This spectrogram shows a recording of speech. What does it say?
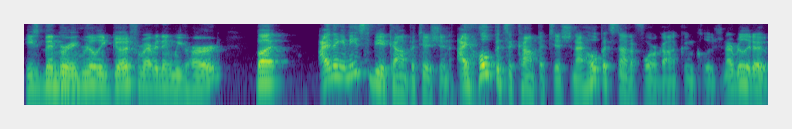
He's been Agreed. really good from everything we've heard, but I think it needs to be a competition. I hope it's a competition. I hope it's not a foregone conclusion. I really do.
